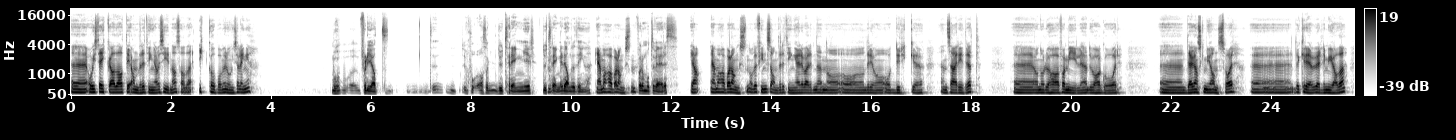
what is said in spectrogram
Eh, Og hvis jeg ikke hadde hatt de andre tinga ved siden av, så hadde jeg ikke holdt på med roing så lenge. Fordi at du, altså, du, trenger, du trenger de andre tingene Jeg må ha balansen. for å motiveres. Ja, jeg må ha balansen, og det fins andre ting her i verden enn å, å drive og, og dyrke en sær idrett. Eh, og når du har familie, du har gård eh, Det er ganske mye ansvar. Eh, det krever veldig mye av deg.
